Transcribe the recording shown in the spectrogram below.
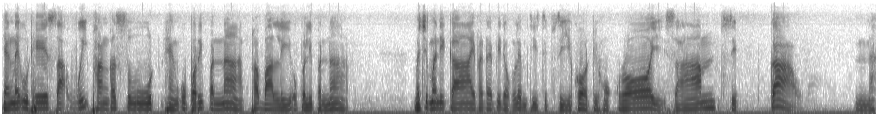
อย่างในอุเทสวิพังคสูตร แห่งอุปริปันาตพระบาลีอุปริปันาตมชฌิมานิกาย พระไตรปิฎกเล่มที่สิบสี่ข้อที่หกร้อยสามสิบเก้านะ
